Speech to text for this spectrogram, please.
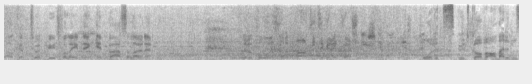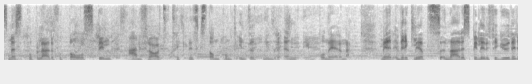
Welcome to a beautiful evening in Barcelona. Liverpool has got a party to go Årets utgave av verdens mest populære fotballspill er fra et teknisk standpunkt intet mindre enn imponerende. Mer virkelighetsnære spillerfigurer,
